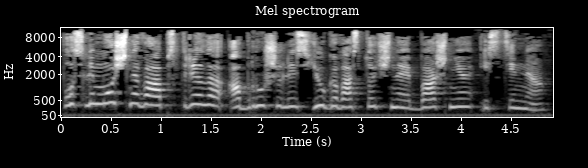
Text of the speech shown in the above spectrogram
После мощного обстрела обрушились юго-восточная башня и стена.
